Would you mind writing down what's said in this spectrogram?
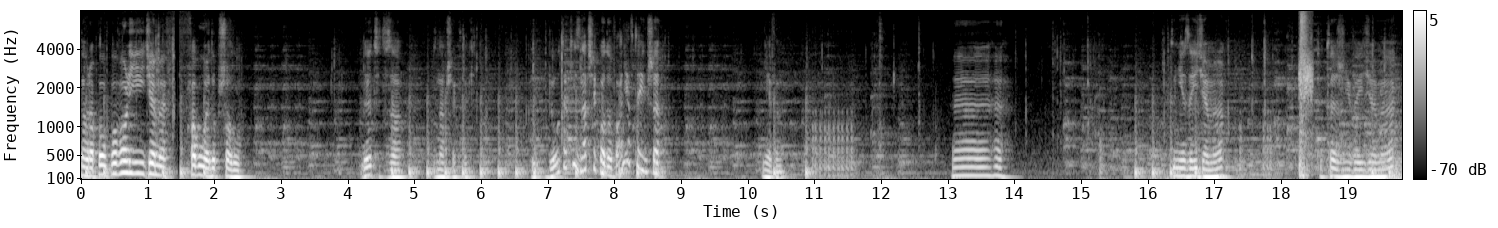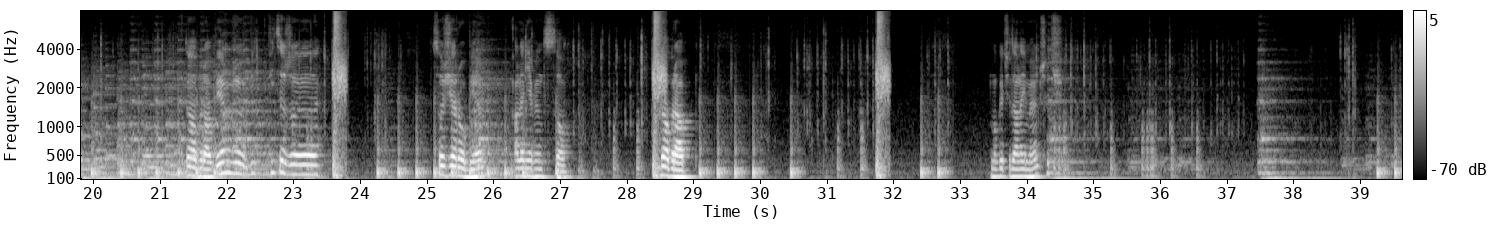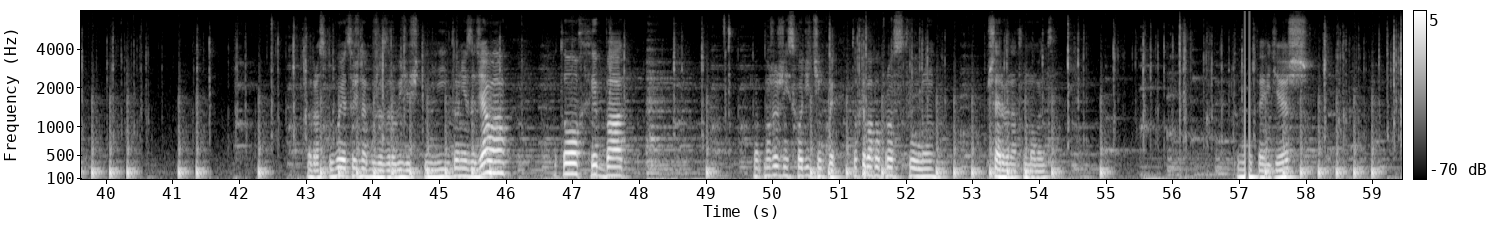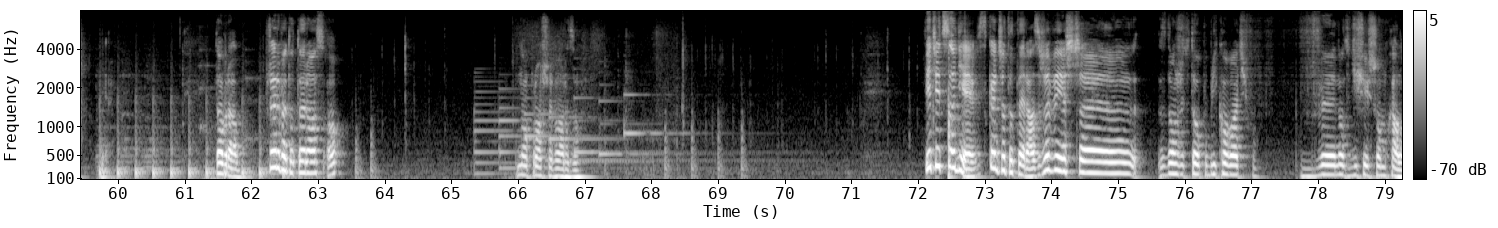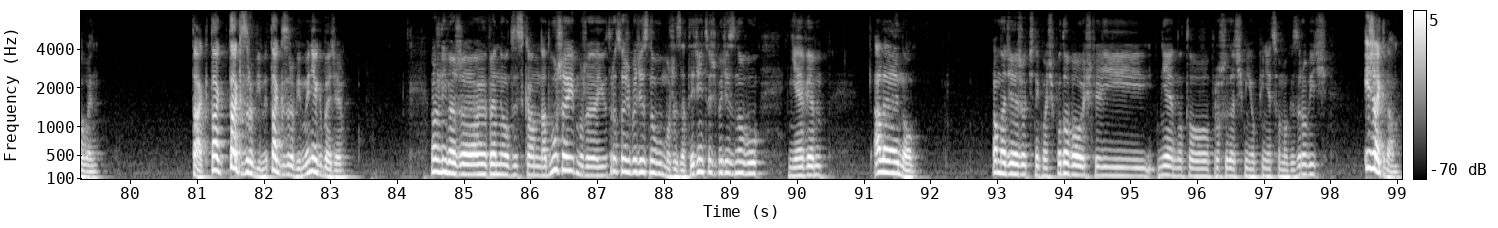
Dobra, po, powoli idziemy w fabułę do przodu. Co to za znaczek taki? By- Był taki znaczek ładowania w tej grze? Nie wiem. Eee, tu nie zejdziemy. Tu też nie wejdziemy. Dobra, wiem, że wi widzę, że coś ja robię, ale nie wiem co. Dobra. Mogę cię dalej męczyć? Dobra, spróbuję coś na górze zrobić. Jeśli to nie zadziała, to chyba... No, możesz nie schodzić, dziękuję. To chyba po prostu przerwę na ten moment. Tu nie wejdziesz. Nie. Dobra, przerwę to teraz. O. No proszę bardzo. Wiecie co? Nie, skończę to teraz, żeby jeszcze zdążyć to opublikować w, w noc dzisiejszą Halloween. Tak, tak, tak zrobimy, tak zrobimy, niech będzie. Możliwe, że Wenę odzyskam na dłużej, może jutro coś będzie znowu, może za tydzień coś będzie znowu, nie wiem, ale no. Mam nadzieję, że odcinek Wam się podobał. Jeśli nie, no to proszę dać mi opinię, co mogę zrobić. I żegnam.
